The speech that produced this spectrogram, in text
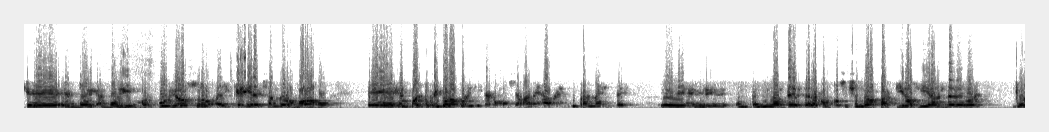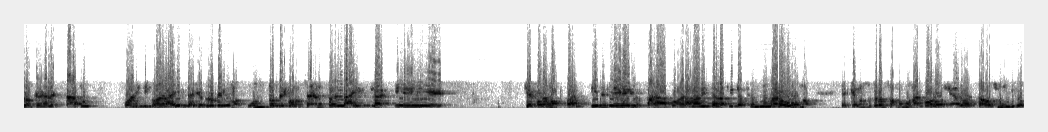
que es muy, muy, muy curioso, hay que ir echando los ojos. Eh, en Puerto Rico la política como se maneja principalmente en términos de, de, la composición de los partidos gira alrededor de lo que es el estatus político de la isla. Yo creo que hay unos puntos de consenso en la isla que que podemos partir de ellos para poder analizar la situación. Número uno, es que nosotros somos una colonia de los Estados Unidos.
